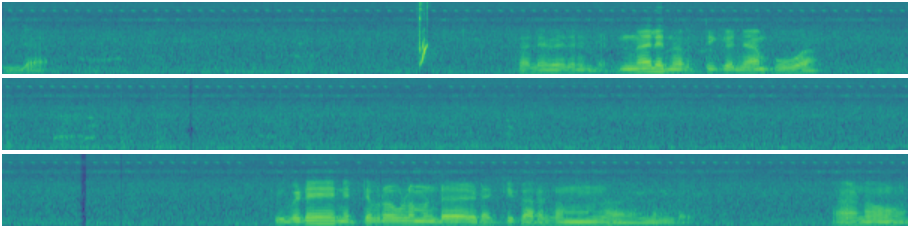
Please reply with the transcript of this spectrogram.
ഇല്ല തലവേദന ഉണ്ട്. എന്നാലേ നിർത്തിക്കോ ഞാൻ പോവാ. ഇവിടെ നെറ്റ് പ്രോബ്ലം ഉണ്ട് ഇടയ്ക്ക് കറങ്ങും എന്ന് പറയുന്നുണ്ട്. ആണോ?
